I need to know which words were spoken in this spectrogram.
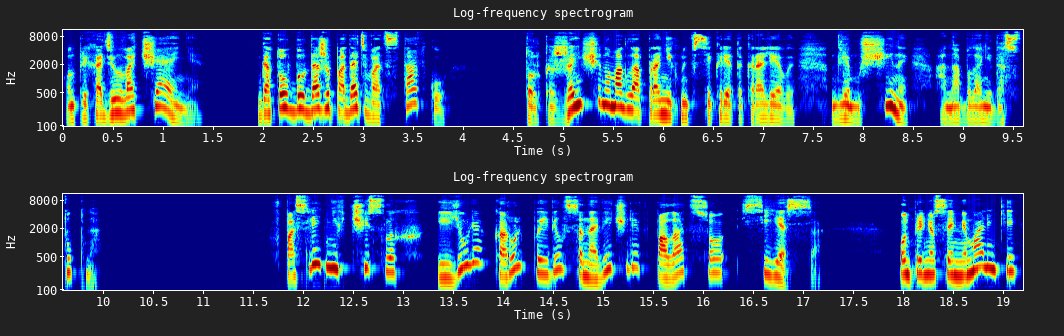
Он приходил в отчаяние, готов был даже подать в отставку, только женщина могла проникнуть в секреты королевы. Для мужчины она была недоступна. В последних числах июля король появился на вечере в палаццо Сиесса. Он принес Эмми маленький,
